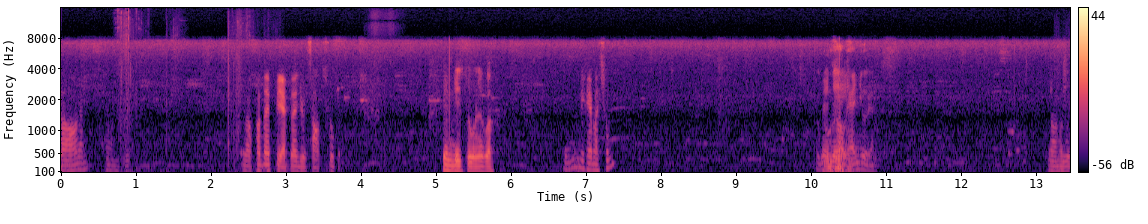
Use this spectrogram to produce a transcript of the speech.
ล้อกันเราก็ได้เปรียบเราอยู่สอบชุบขึ้นดีสูงดีกว่า ไม่มีใครมาชุบผมไม่ดูแน่เขาแค้นอยู่นะลองดู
